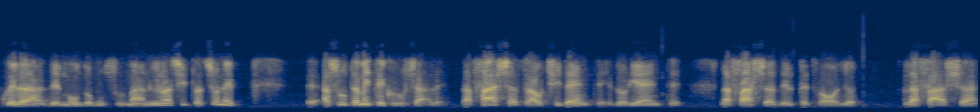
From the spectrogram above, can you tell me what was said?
quella del mondo musulmano, in una situazione eh, assolutamente cruciale, la fascia tra Occidente ed Oriente, la fascia del petrolio, la fascia,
